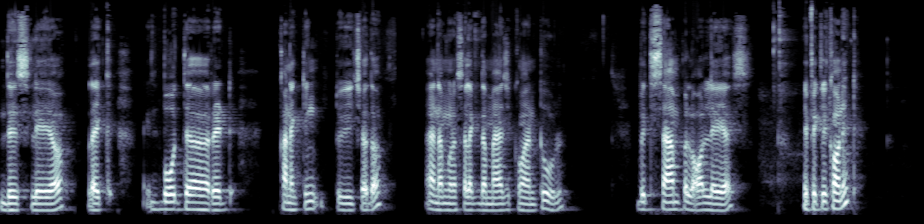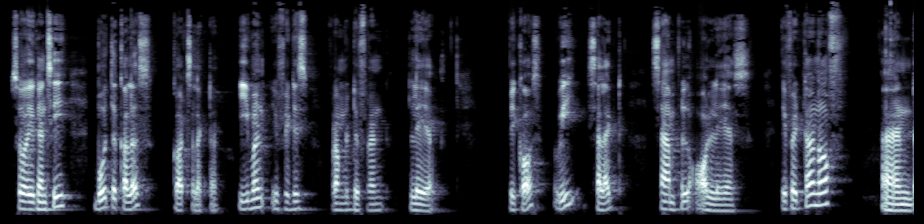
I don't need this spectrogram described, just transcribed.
this layer like both the red connecting to each other. And I'm going to select the magic wand tool with sample all layers. If I click on it so you can see both the colors got selected even if it is from the different layer. Because we select sample all layers. If I turn off and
